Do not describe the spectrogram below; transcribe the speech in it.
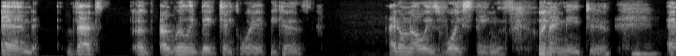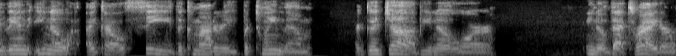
And that's a, a really big takeaway because I don't always voice things when I need to. Mm-hmm. And then, you know, like I'll see the camaraderie between them, a good job, you know, or, you know, that's right, or,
